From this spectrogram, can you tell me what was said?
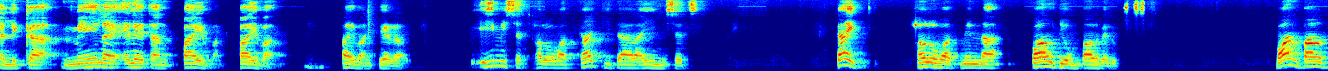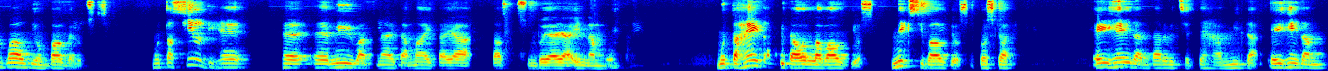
Eli meillä eletään päivä, päivä, päivän kerran. Ihmiset haluavat, kaikki täällä ihmiset, kaikki haluavat mennä valtion palveluksessa. Vain pal- valtion palveluksessa. Mutta silti he, he, he myyvät näitä maita ja asuntoja ja innan muuta. Mutta heitä pitää olla valtiossa. Miksi valtiossa? Koska ei heidän tarvitse tehdä mitään. Ei heidän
